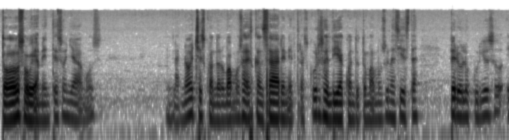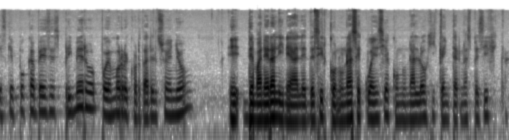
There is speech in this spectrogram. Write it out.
todos obviamente soñamos en las noches cuando nos vamos a descansar, en el transcurso del día cuando tomamos una siesta, pero lo curioso es que pocas veces primero podemos recordar el sueño eh, de manera lineal, es decir, con una secuencia, con una lógica interna específica.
